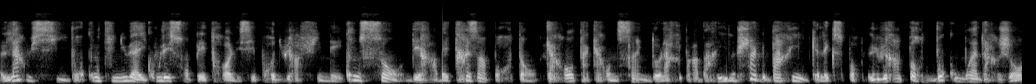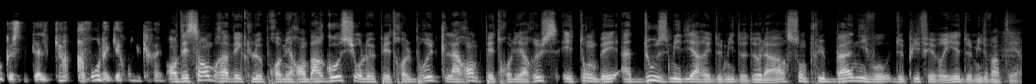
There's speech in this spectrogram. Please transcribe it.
La Russie, pour continuer à écouler son pétrole et ses produits raffinés, consent des rabais très importants, 40 à 45 dollars par baril. Chaque baril qu'elle exporte lui rapporte beaucoup moins d'argent que ce n'était le cas avant la guerre en Ukraine. En décembre, avec le premier embargo sur le pétrole brut, la rente pétrolière russe est tombée à 12 milliards et demi de dollars, son plus bas niveau depuis février 2021.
